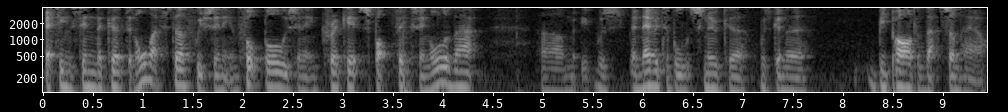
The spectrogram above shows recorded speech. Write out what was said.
betting syndicates and all that stuff. We've seen it in football. We've seen it in cricket, spot fixing, all of that. Um, it was inevitable that snooker was going to be part of that somehow.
